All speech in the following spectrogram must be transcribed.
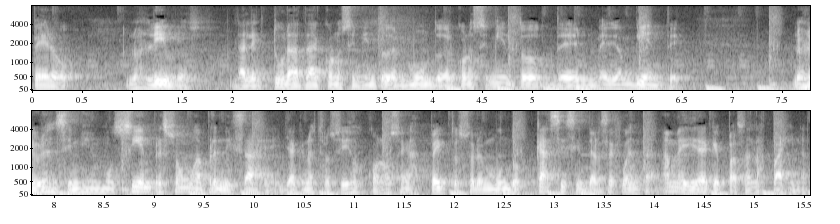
pero los libros, la lectura da conocimiento del mundo, da el conocimiento del medio ambiente, los libros en sí mismos siempre son un aprendizaje, ya que nuestros hijos conocen aspectos sobre el mundo casi sin darse cuenta a medida que pasan las páginas.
